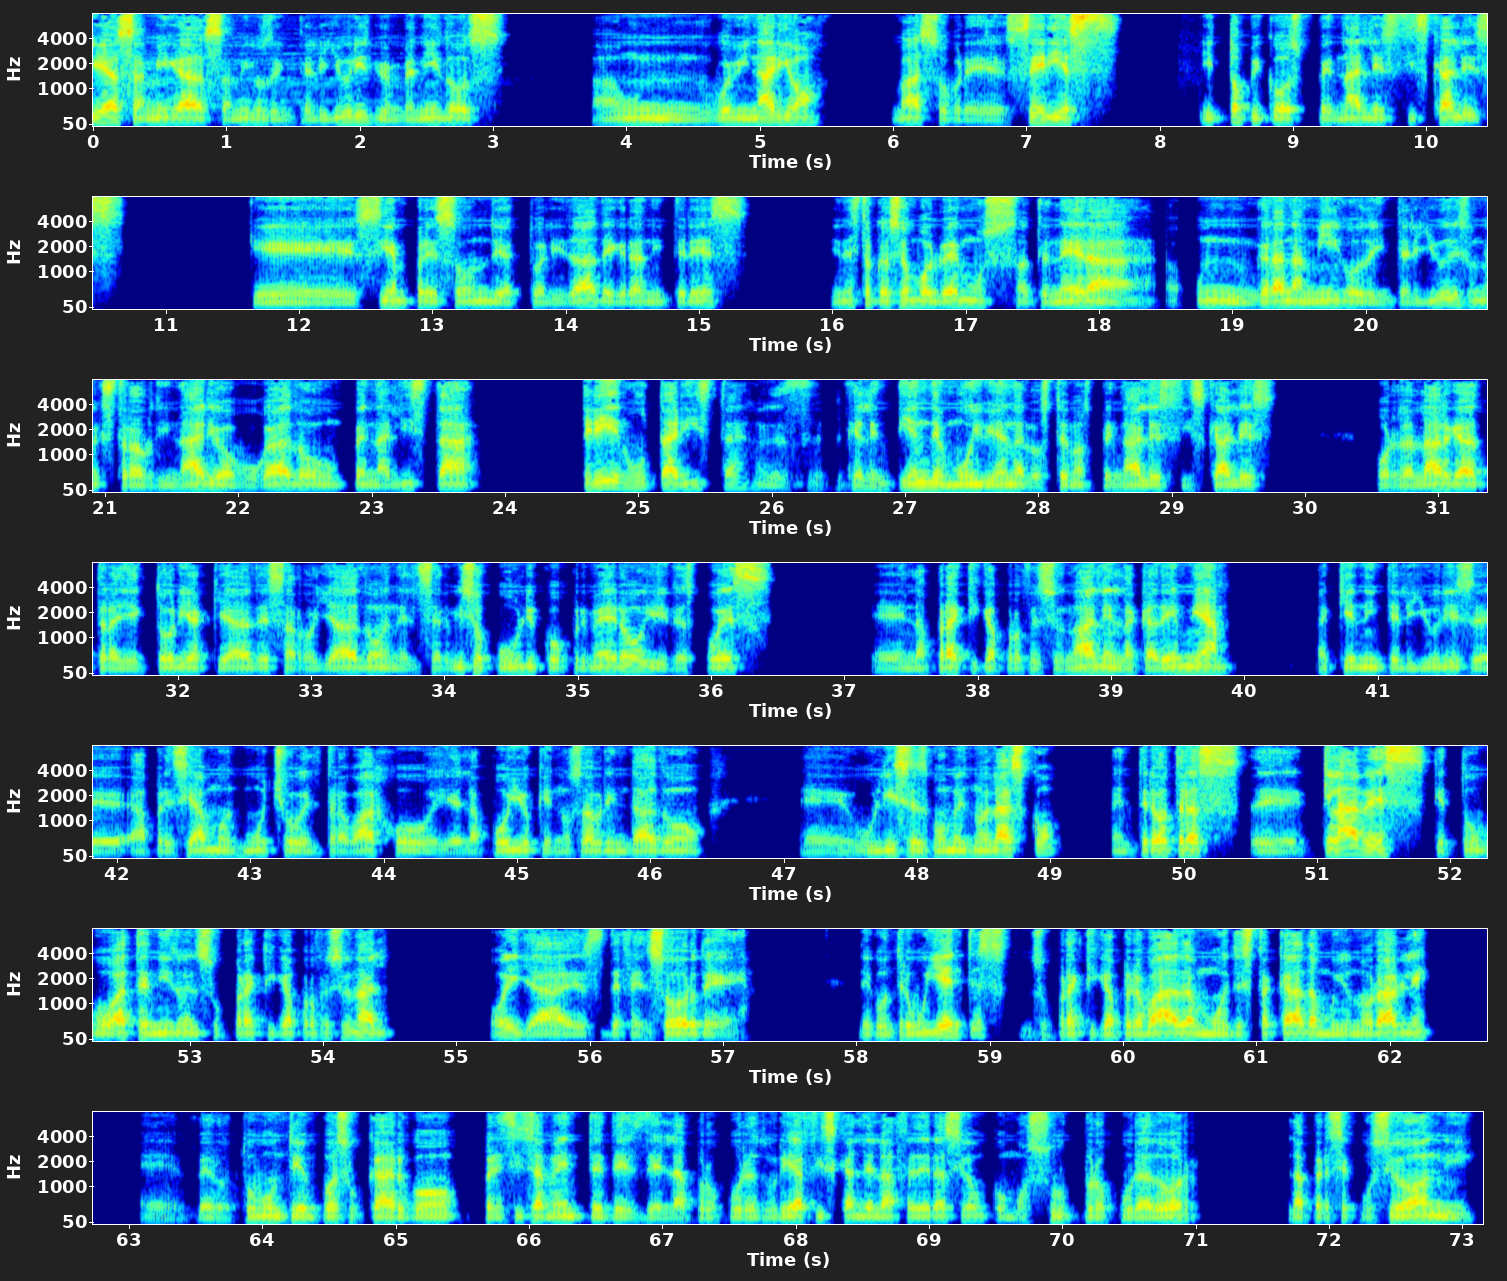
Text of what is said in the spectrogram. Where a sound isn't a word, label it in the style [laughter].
días, amigas, amigos de IntelliJuris. Bienvenidos a un webinario más sobre series y tópicos penales fiscales que siempre son de actualidad, de gran interés. En esta ocasión volvemos a tener a un gran amigo de IntelliJuris, un extraordinario abogado, un penalista tributarista, que le entiende muy bien a los temas penales, fiscales, por la larga trayectoria que ha desarrollado en el servicio público primero y después en la práctica profesional, en la academia. Aquí en IntelliJuris eh, apreciamos mucho el trabajo y el apoyo que nos ha brindado eh, Ulises Gómez Nolasco, entre otras eh, claves que tuvo, ha tenido en su práctica profesional, hoy ya es defensor de, de contribuyentes, su práctica privada muy destacada, muy honorable, eh, pero tuvo un tiempo a su cargo precisamente desde la Procuraduría Fiscal de la Federación como subprocurador, la persecución y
